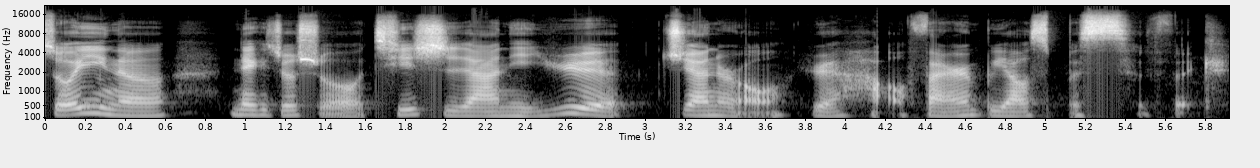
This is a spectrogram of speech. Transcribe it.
所以呢。那个就说，其实啊，你越 general 越好，反而不要 specific。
